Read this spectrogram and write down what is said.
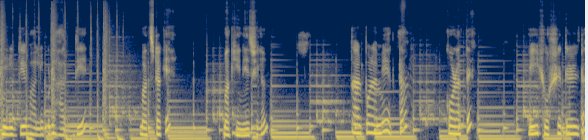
হলুদ দিয়ে ভালো করে হাত দিয়ে মাছটাকে মাখিয়ে নিয়েছিলাম। তারপর আমি একটা কড়াতে এই সর্ষে তেলটা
